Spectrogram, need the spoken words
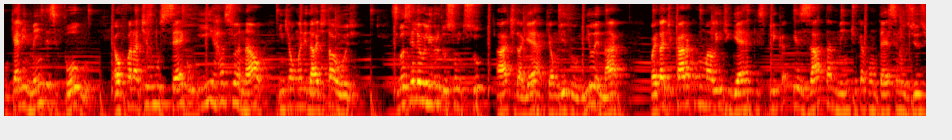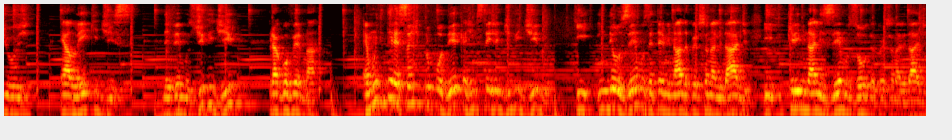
O que alimenta esse fogo é o fanatismo cego e irracional em que a humanidade está hoje. Se você ler o livro do Sun Tzu, A Arte da Guerra, que é um livro milenar, vai dar de cara com uma lei de guerra que explica exatamente o que acontece nos dias de hoje é a lei que diz: devemos dividir para governar. É muito interessante para o poder que a gente esteja dividido, que endeusemos determinada personalidade e criminalizemos outra personalidade.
